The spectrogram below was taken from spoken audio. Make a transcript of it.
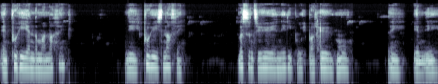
And Puhi and them are nothing. Yeah, Puhi's nothing. Listen to her and Eddie Boy, but her more. Yeah, and yeah,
